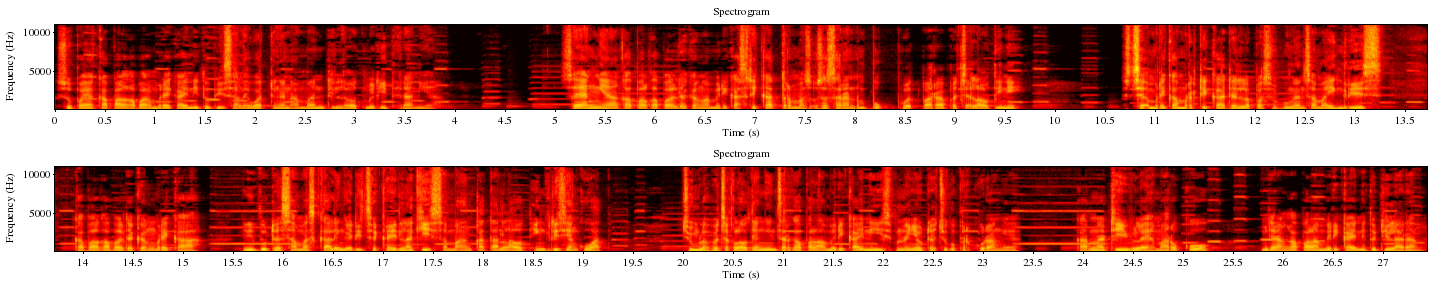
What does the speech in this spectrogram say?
supaya kapal-kapal mereka ini tuh bisa lewat dengan aman di Laut Mediterania. Sayangnya, kapal-kapal dagang Amerika Serikat termasuk sasaran empuk buat para bajak laut ini. Sejak mereka merdeka dan lepas hubungan sama Inggris, kapal-kapal dagang mereka ini tuh udah sama sekali nggak dijagain lagi sama angkatan laut Inggris yang kuat. Jumlah bajak laut yang ngincar kapal Amerika ini sebenarnya udah cukup berkurang ya. Karena di wilayah Maroko, menyerang kapal Amerika ini tuh dilarang.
